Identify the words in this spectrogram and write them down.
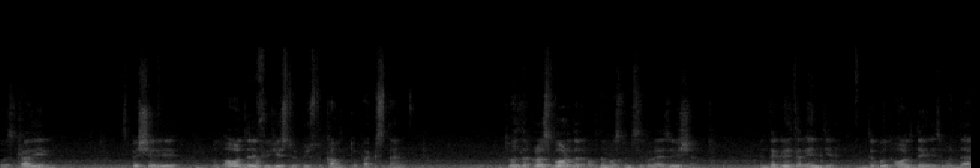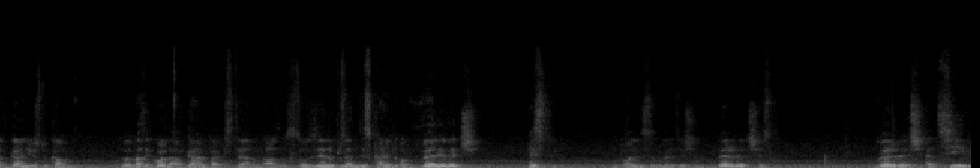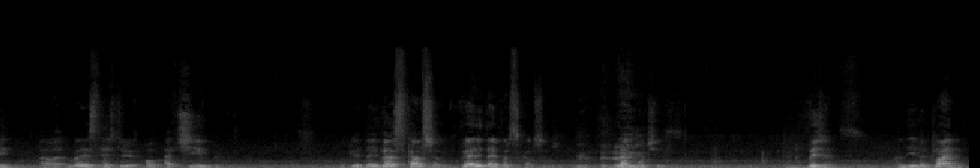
was carrying, especially with all the refugees who used to come to Pakistan. It was the cross border of the Muslim civilization in the greater India, in the good old days, when the Afghan used to come. There was nothing called Afghan, Pakistan, and others. So they represent this kind of very rich history, not only civilization, very rich history, very rich achieving, uh, very history of achievement. Okay, diverse culture, very diverse culture, languages, visions, and even climate.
